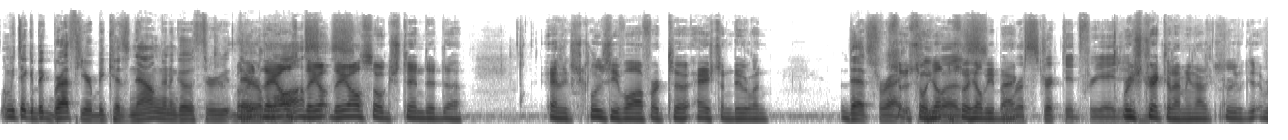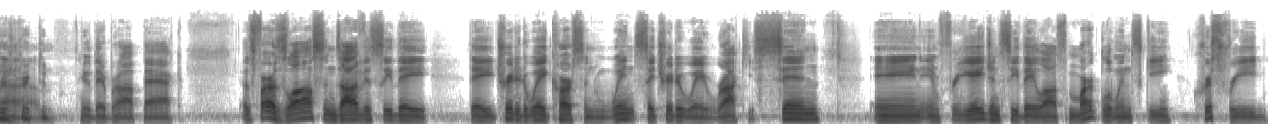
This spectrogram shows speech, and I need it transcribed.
Let me take a big breath here because now I'm going to go through their they, they losses. Also, they, they also extended uh, an exclusive offer to Ashton Dulin. That's right. So, so he will so he'll be back. Restricted free agent. Restricted. I mean, not restricted. Um, who they brought back. As far as Lawson's, obviously they they traded away Carson Wentz. They traded away Rock Ya-Sin. And in free agency, they lost Mark Glowinski, Chris Reed,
